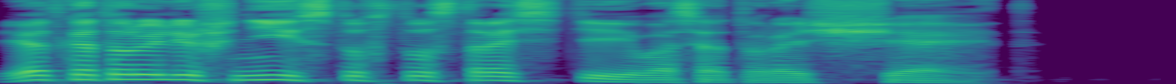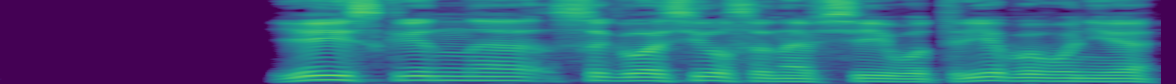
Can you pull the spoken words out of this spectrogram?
и от которой лишь неистовство страстей вас отвращает. Я искренне согласился на все его требования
